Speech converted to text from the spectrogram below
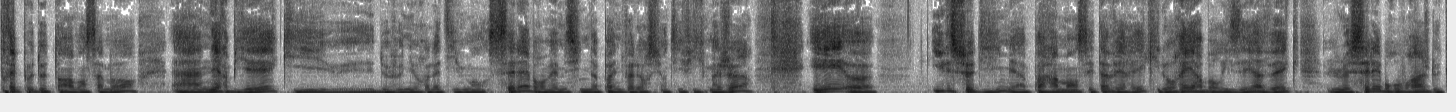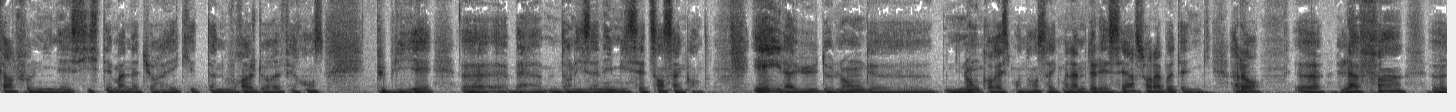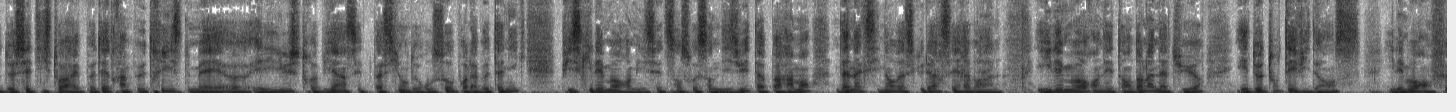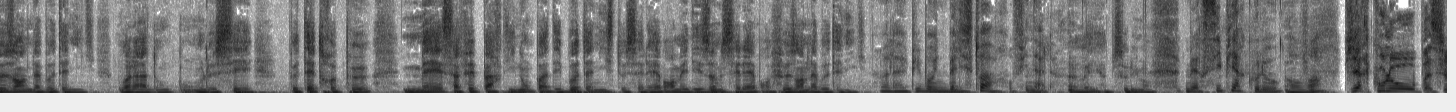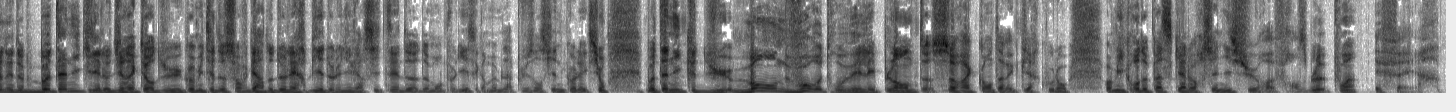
très peu de temps avant sa mort un herbier qui est devenu relativement célèbre, même s'il n'a pas une valeur scientifique majeure. Et euh, il se dit, mais apparemment c'est avéré, qu'il aurait herborisé avec le célèbre ouvrage de Carl von Linné, Systema Naturae, qui est un ouvrage de référence publié euh, ben, dans les années 1750. Et il a eu de longues, euh, une longue correspondance avec Madame de Lesser sur la botanique. Alors, euh, la fin de cette histoire est peut-être un peu triste, mais elle illustre bien cette passion de Rousseau pour la botanique, puisqu'il est mort en 1778, apparemment, d'un accident vasculaire cérébral. Il est mort en étant dans la nature, et de toute évidence, il est mort en faisant de la botanique. Voilà, donc on le sait peut-être peu, mais ça fait partie non pas des botanistes célèbres, mais des hommes célèbres faisant de la botanique. Voilà, et puis bon, une belle histoire au final. oui, absolument. Merci Pierre Coulot. Au revoir. Pierre Coulot, passionné de botanique, il est le directeur du comité de sauvegarde de l'herbier de l'université de, de Montpellier. C'est quand même la plus ancienne collection botanique du monde. Vous retrouvez les plantes se racontent avec Pierre Coulot au micro de Pascal Orseni sur francebleu.fr.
